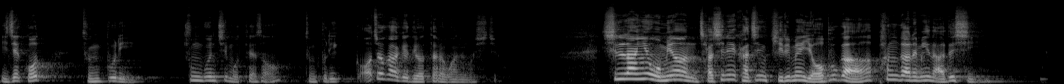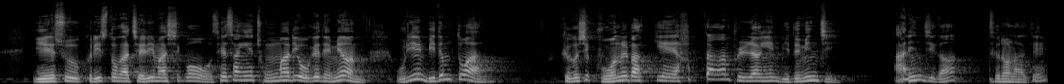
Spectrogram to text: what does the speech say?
이제 곧 등불이 충분치 못해서 등불이 꺼져가게 되었다라고 하는 것이죠. 신랑이 오면 자신이 가진 기름의 여부가 판가름이 나듯이 예수 그리스도가 재림하시고 세상의 종말이 오게 되면 우리의 믿음 또한 그것이 구원을 받기에 합당한 분량의 믿음인지 아닌지가 드러나게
